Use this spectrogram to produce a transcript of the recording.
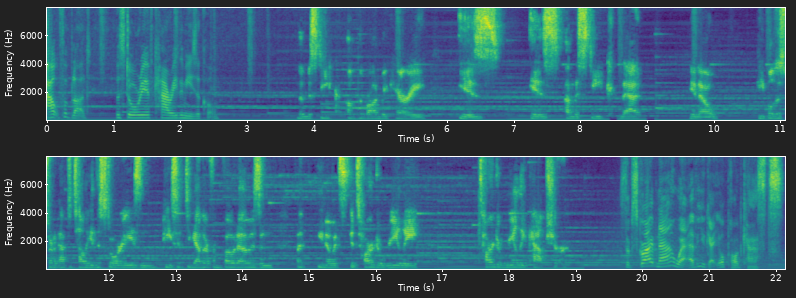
Out for Blood, the story of Carrie the musical. The mystique of the Broadway Carrie is is a mystique that you know people just sort of have to tell you the stories and piece it together from photos and but you know it's it's hard to really it's hard to really capture. Subscribe now wherever you get your podcasts.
